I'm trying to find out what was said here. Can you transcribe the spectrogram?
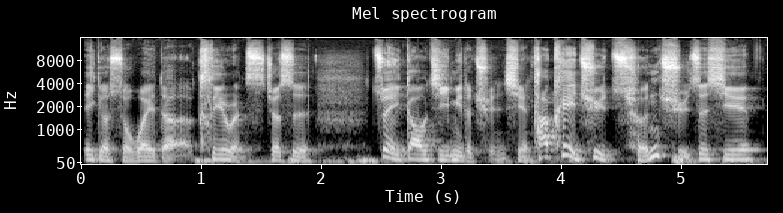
一个所谓的 clearance，就是最高机密的权限，他可以去存取这些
